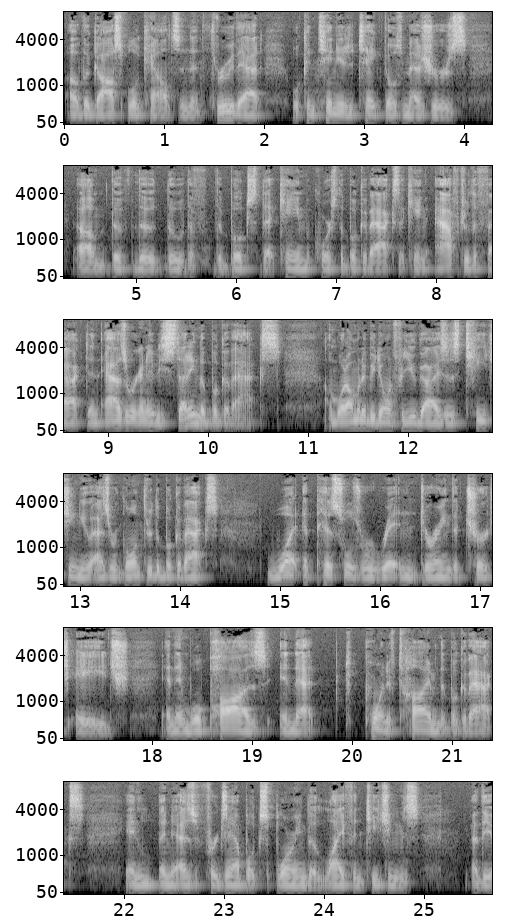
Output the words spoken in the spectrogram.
of the gospel accounts, and then through that, we'll continue to take those measures. Um, the, the, the the books that came, of course, the book of Acts that came after the fact, and as we're going to be studying the book of Acts, um, what I'm going to be doing for you guys is teaching you as we're going through the book of Acts what epistles were written during the church age, and then we'll pause in that point of time in the book of Acts, and, and as for example, exploring the life and teachings the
